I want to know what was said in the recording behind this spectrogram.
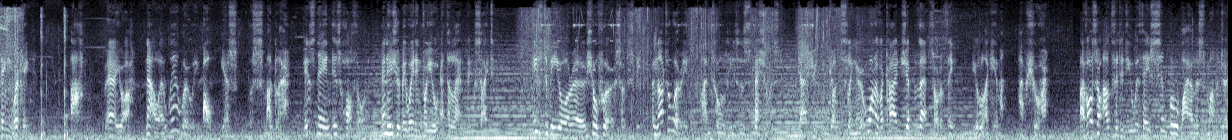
thing working? Ah, there you are. Now, uh, where were we? Oh, yes, the smuggler. His name is Hawthorne, and he should be waiting for you at the landing site. He's to be your uh, chauffeur, so to speak. Uh, Not to worry. I'm told he's a specialist. Dashing gunslinger, one-of-a-kind ship, that sort of thing. You'll like him, I'm sure. I've also outfitted you with a simple wireless monitor,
